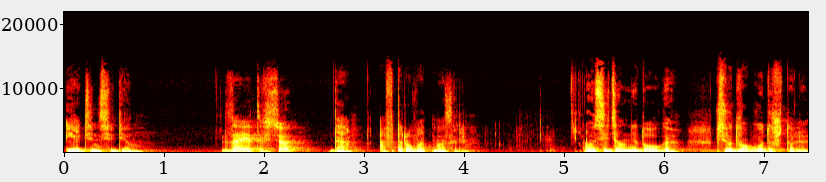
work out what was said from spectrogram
И один сидел. За это все? Да. А второго отмазали. Он сидел недолго. Всего два года, что ли.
